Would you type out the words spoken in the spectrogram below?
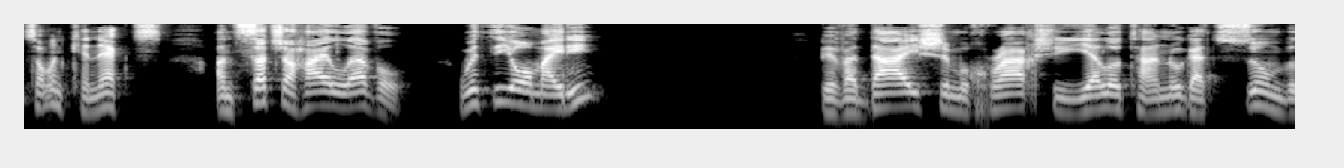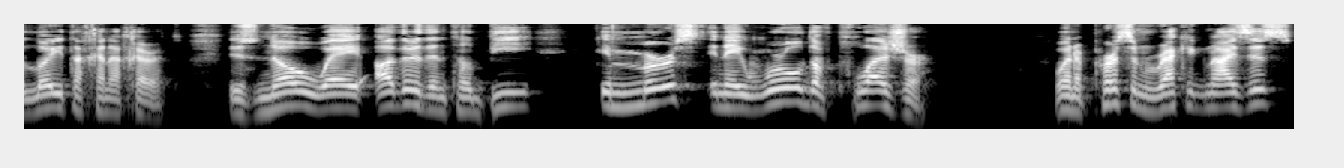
someone connects on such a high level with the Almighty, there's no way other than to be immersed in a world of pleasure. When a person recognizes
